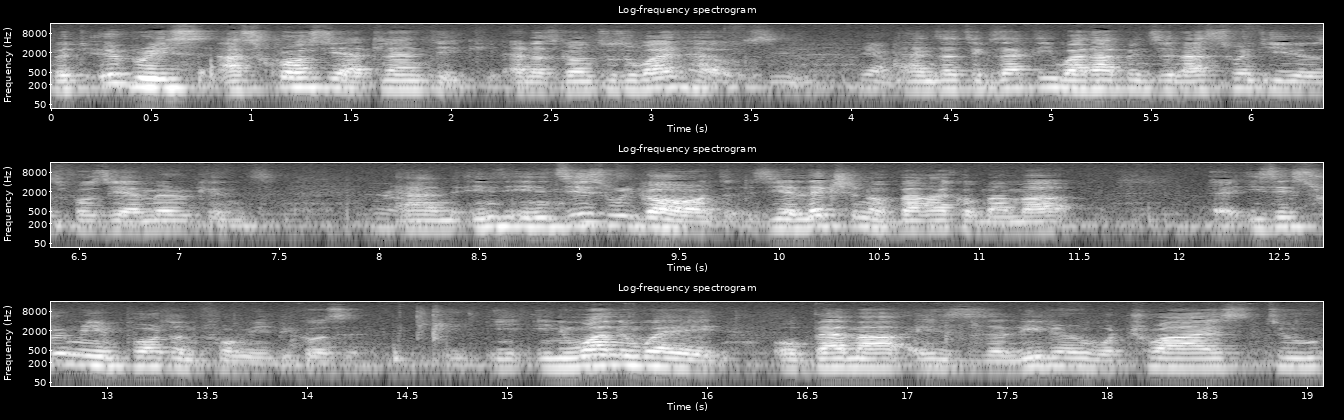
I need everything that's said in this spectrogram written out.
But Ubris has crossed the Atlantic and has gone to the White House. Mm -hmm. yeah. And that's exactly what happened in the last 20 years for the Americans. And in, in this regard, the election of Barack Obama uh, is extremely important for me because in, in one way, Obama is the leader who tries to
